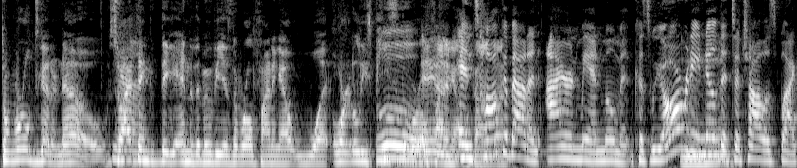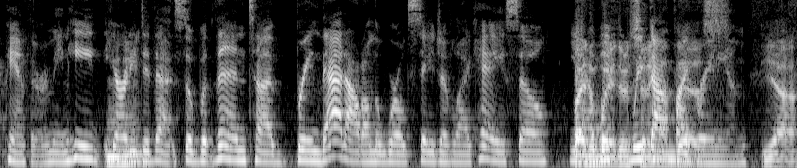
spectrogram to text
the world's going to know. So I think the end of the movie is the world finding out what, or at least pieces of the world Ooh. finding out. and talk about an Iron Man moment because we already know Mm-hmm. that T'Challa's Black Panther. I mean, he he already did that. So, but then to bring that out on the world stage of like, hey, so yeah, By the way, they're sitting got on vibranium. this. Yeah,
